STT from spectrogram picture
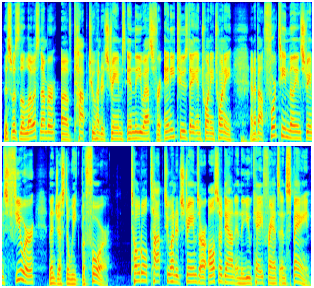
This was the lowest number of top 200 streams in the US for any Tuesday in 2020, and about 14 million streams fewer than just a week before. Total top 200 streams are also down in the UK, France, and Spain.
